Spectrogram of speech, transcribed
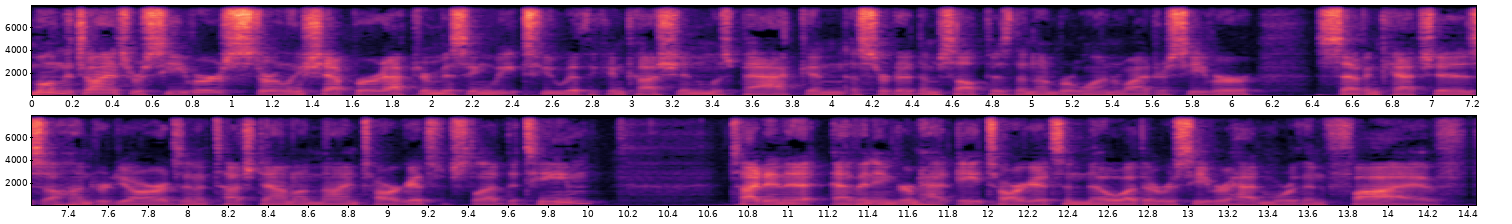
Among the Giants' receivers, Sterling Shepard, after missing week two with a concussion, was back and asserted himself as the number one wide receiver. Seven catches, 100 yards, and a touchdown on nine targets, which led the team. Tight end Evan Engram had eight targets, and no other receiver had more than five.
